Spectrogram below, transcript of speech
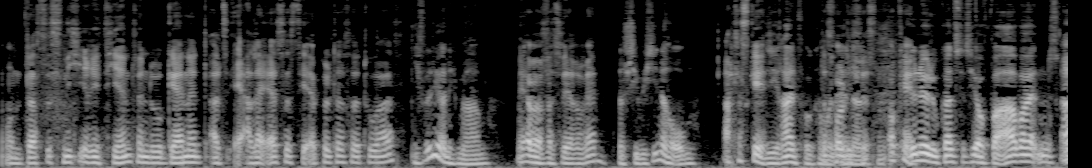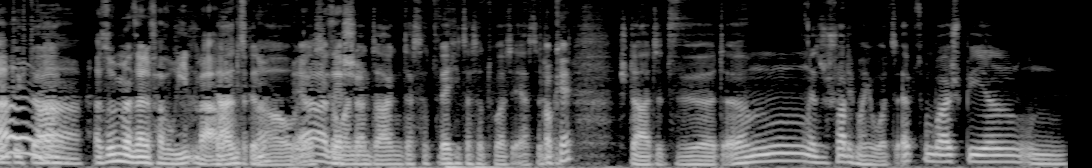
Und das ist nicht irritierend, wenn du gerne als allererstes die Apple-Tastatur hast? Ich will die ja nicht mehr haben. Ja, aber was wäre wenn? Dann schiebe ich die nach oben. Ach, das geht. Die Reihenfolge kann Das man wollte ich ändern. wissen. Okay. Nö, nö, du kannst jetzt hier auf Bearbeiten, das kommt ah, durch da. Also wie man seine Favoriten bearbeitet. Ganz genau. Ne? Ja, das kann man schön. dann sagen, das hat, welche Tastatur als erstes Okay. startet wird. Ähm, also starte ich mal hier WhatsApp zum Beispiel und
